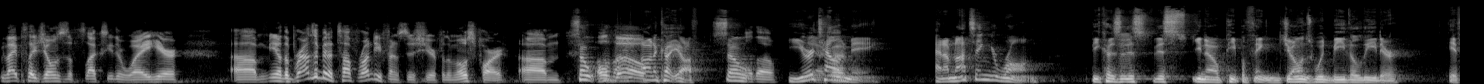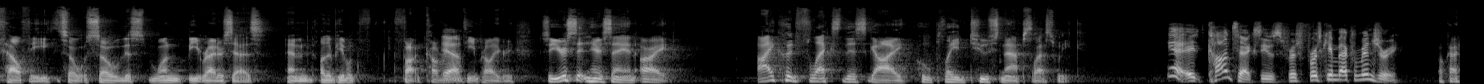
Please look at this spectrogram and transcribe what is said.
you might play Jones as a flex either way here. Um, you know, the Browns have been a tough run defense this year for the most part. Um, So hold on, although I want to cut you off. So Although- you're yeah, telling me, and I'm not saying you're wrong, because this this you know people think Jones would be the leader if healthy. So so this one beat writer says, and other people f- covering Yeah. the team probably agree. So you're sitting here saying, all right, I could flex this guy who played two snaps last week. yeah, it, context. He was first, first came back from injury. Okay.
